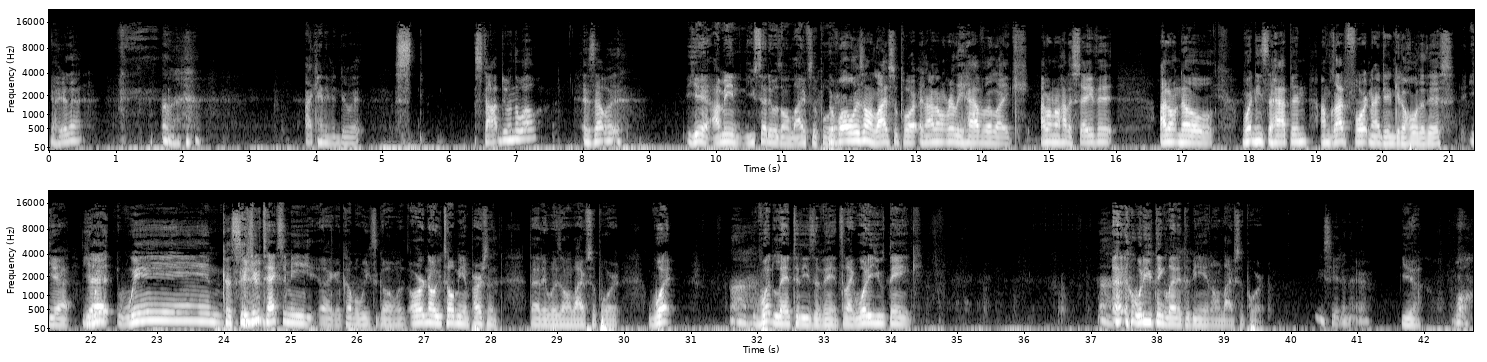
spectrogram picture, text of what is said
Y'all hear that? I can't even do it. S- stop doing the whoa? Is that what? Yeah, I mean, you said it was on life support. The whoa is on life support, and I don't really have a like. I don't know how to save it. I don't know what needs to happen. I'm glad Fortnite didn't get a hold of this. Yeah. Yeah. When Cause you texted me like a couple weeks ago, or no, you told me in person that it was on life support. What what led to these events? Like, what do you think? what do you think led it to being on life support? You see it in the air. Yeah. Whoa.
